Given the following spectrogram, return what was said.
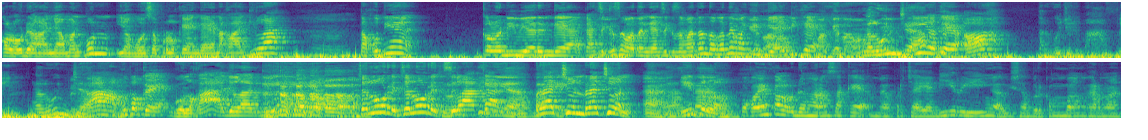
kalau udah gak nyaman pun ya nggak usah perlu kayak nggak enak lagi lah. Takutnya kalau dibiarin kayak kasih Iya. kesempatan kasih kesempatan takutnya makin, lama- jadi kayak makin lama Ngelunjak. iya kayak ah ntar gue jadi maafin Ngelunjak. ah aku pakai golok aja lagi celurit celurit silakan Iya, racun racun ah Silakan. gitu loh Pokoknya kalau udah ngerasa kayak nggak percaya diri, nggak bisa berkembang karena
